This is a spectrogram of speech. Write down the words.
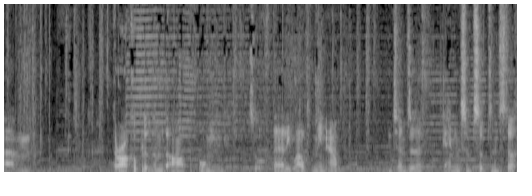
um, there are a couple of them that are performing sort of fairly well for me now in terms of gaining some subs and stuff.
